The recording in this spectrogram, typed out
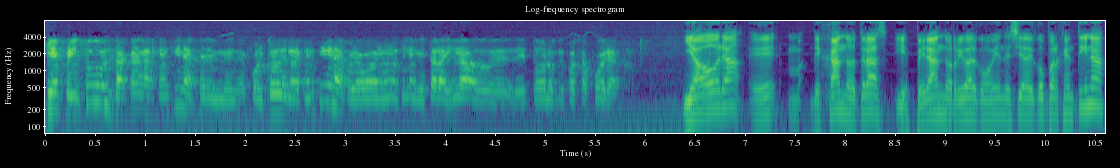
siempre insulta, acá en la Argentina es el, el folclore de la Argentina, pero bueno, uno tiene que estar aislado de, de todo lo que pasa afuera. Y ahora, eh, dejando atrás y esperando rival, como bien decía, de Copa Argentina,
